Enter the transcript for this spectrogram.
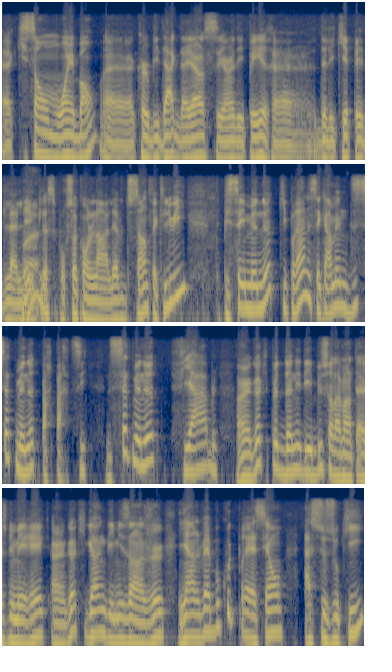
euh, qui sont moins bons. Euh, Kirby Dack, d'ailleurs, c'est un des pires euh, de l'équipe et de la Ligue. Ouais. C'est pour ça qu'on l'enlève du centre. Fait que lui, puis ses minutes qu'il prend, c'est quand même 17 minutes par partie. 17 minutes fiable, un gars qui peut te donner des buts sur l'avantage numérique, un gars qui gagne des mises en jeu. Il enlevait beaucoup de pression à Suzuki.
